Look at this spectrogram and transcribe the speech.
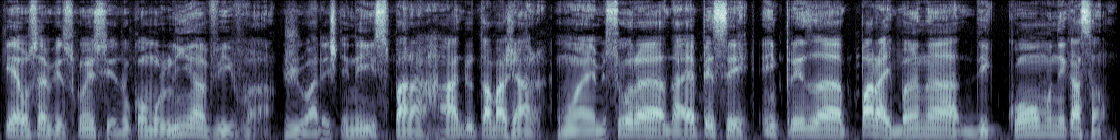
que é o serviço conhecido como linha viva. Juarez Diniz para a Rádio Tabajara, uma emissora da EPC, empresa paraibana de comunicação.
